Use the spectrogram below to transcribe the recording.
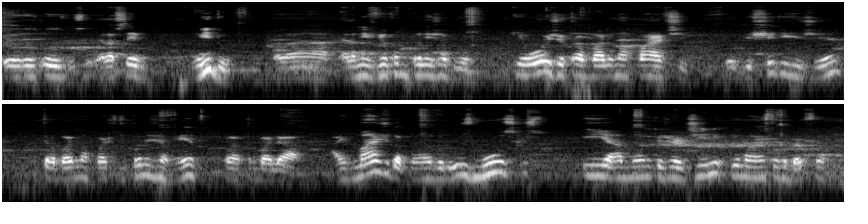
eu, eu, ela ser um ídolo, ela, ela me viu como planejador. Porque hoje eu trabalho na parte, eu deixei de reger trabalho na parte de planejamento para trabalhar a imagem da banda, os músicos e a Mônica Jardini e o maestro Roberto Faria.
